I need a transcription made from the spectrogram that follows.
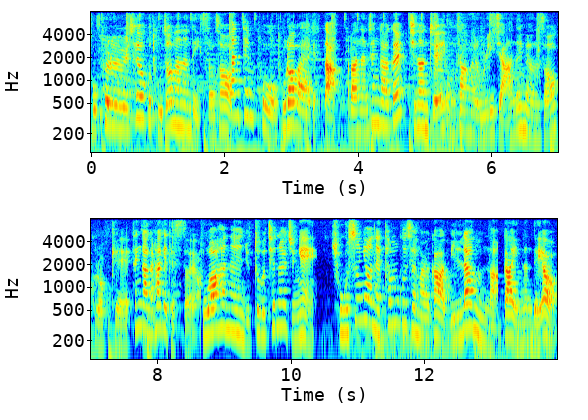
목표를 세우고 도전하는 데 있어서 한 템포 돌아봐야겠다 라는 생각을 지난주에 영상을 올리지 않으면서 그렇게 생각을 하게 됐어요. 좋아하는 유튜브 채널 중에 조승연의 탐구생활과 밀라논나가 있는데요.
